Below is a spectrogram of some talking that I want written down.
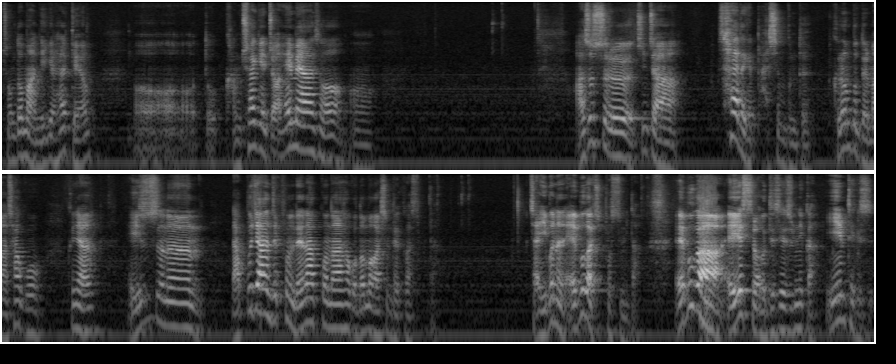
정도만 얘기를 할게요. 어, 또 강추하기엔 좀 애매해서 어, 아수스를 진짜 사야 되겠다 하시는 분들 그런 분들만 사고 그냥 에이수스는 나쁘지 않은 제품을 내놨구나 하고 넘어가시면 될 것 같습니다. 자 이번엔 EVGA 짚었습니다. EVGA AS를 어디서 해줍니까? EM텍에서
